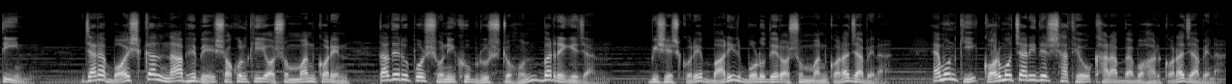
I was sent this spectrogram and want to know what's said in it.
তিন, যারা বয়সকাল না ভেবে সকলকেই অসম্মান করেন, তাদের উপর শনি খুব রুষ্ট হন বা রেগে যান। বিশেষ করে বাড়ির বড়দের অসম্মান করা যাবে না। এমনকি কর্মচারীদের সাথেও খারাপ ব্যবহার করা যাবে না।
